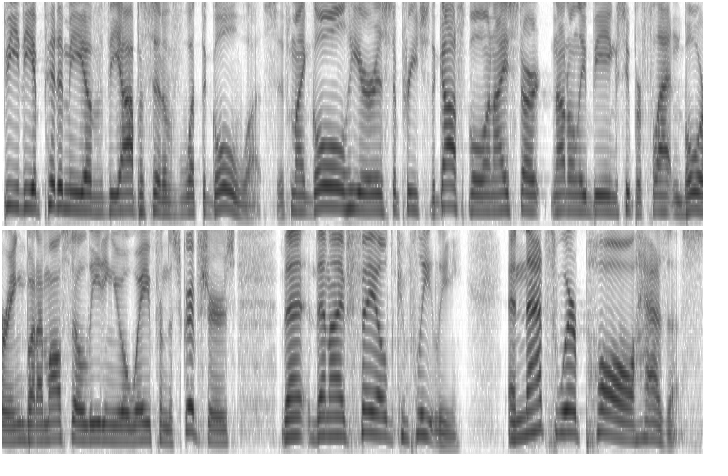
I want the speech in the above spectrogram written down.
be the epitome of the opposite of what the goal was. If my goal here is to preach the gospel and I start not only being super flat and boring, but I'm also leading you away from the scriptures, then, then I've failed completely. And that's where Paul has us.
